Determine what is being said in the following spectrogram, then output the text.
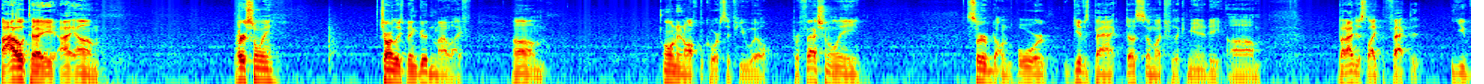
I will tell you, I um personally, Charlie's been good in my life, um, on and off the course, if you will. Professionally, served on board, gives back, does so much for the community. Um, but I just like the fact that you've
